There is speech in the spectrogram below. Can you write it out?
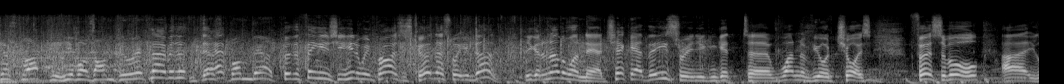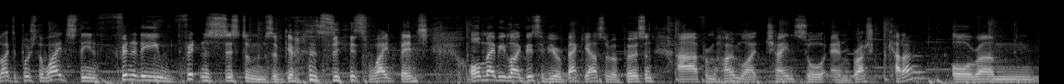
Just lucky. He was onto it. No, but the, He the- just bombed out. but the thing is, you're here to win prizes, Kurt, and that's what you've done. You've got another one now. Check out these three, and you can get uh, one of your choice. First of all, uh, you like to push the weights. The Infinity Fitness Systems have given us this weight bench. Or maybe like this, if you're a backyard sort of a person, uh, from Homelite Chainsaw and Brush Cutter. Or um,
